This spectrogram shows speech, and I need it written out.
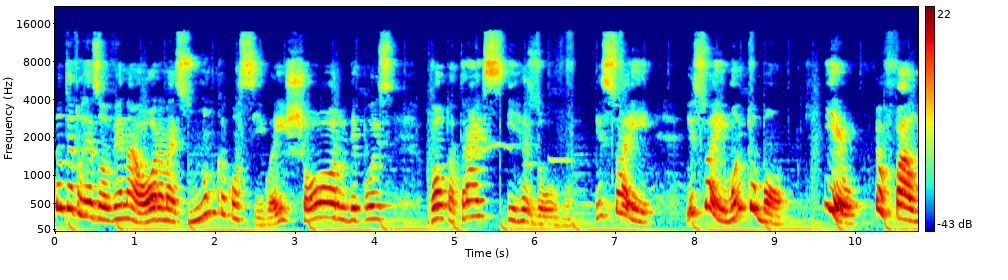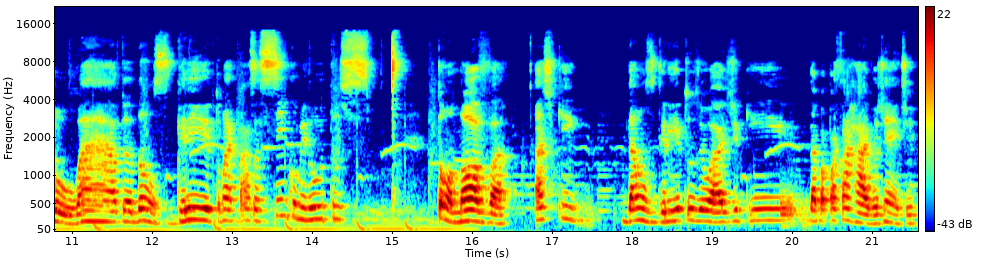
Eu tento resolver na hora, mas nunca consigo. Aí choro e depois volto atrás e resolvo. Isso aí, isso aí, muito bom. E eu? Eu falo alto, eu dou uns gritos, mas passa cinco minutos, tô nova. Acho que dá uns gritos, eu acho que dá pra passar raiva, gente.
